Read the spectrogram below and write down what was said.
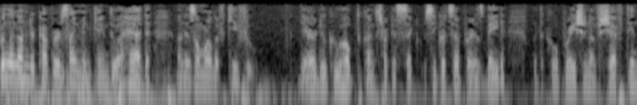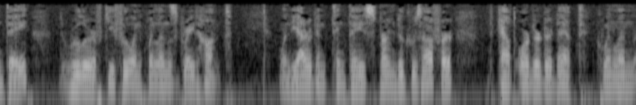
Quinlan undercover assignment came to a head on his homeworld of Kiffu. There, Dooku hoped to construct a sec- secret separatist base with the cooperation of Chef Tinte, the ruler of Kiffu, and Quinlan's Great Hunt. When the arrogant Tinte spurned Dooku's offer, the Count ordered her death. Quinlan,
